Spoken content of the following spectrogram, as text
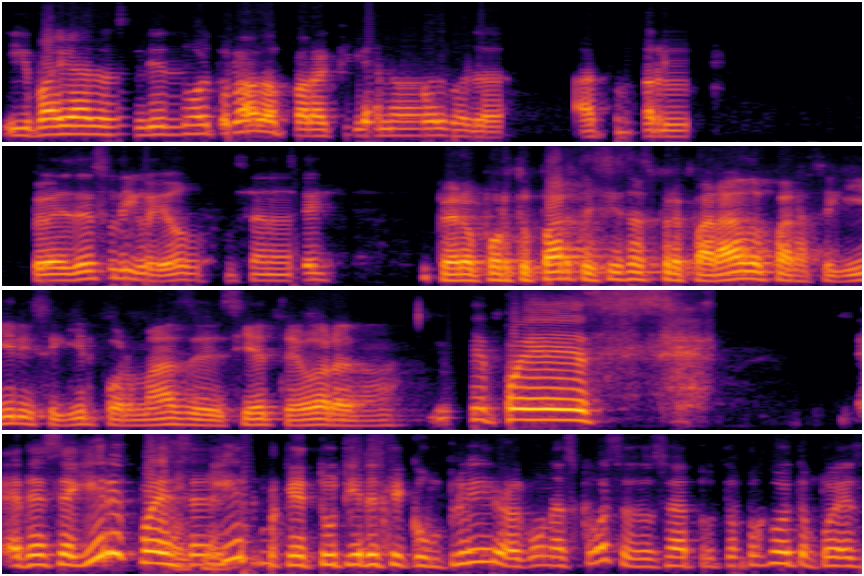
y vayas a otro lado para que ya no vuelvas a, a tocarlo. Pero de eso digo yo, o sea, no sé. Pero por tu parte, si estás preparado para seguir y seguir por más de siete horas, ¿no? Eh, pues eh, de seguir puedes seguir porque tú tienes que cumplir algunas cosas, o sea, tú tampoco te puedes,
